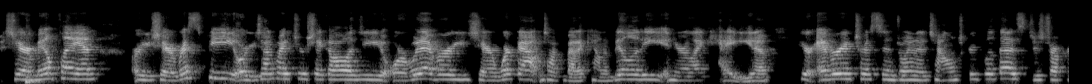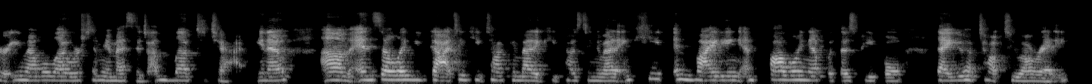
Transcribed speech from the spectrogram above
share a meal plan or you share a recipe or you talk about your Shakeology or whatever, you share a workout and talk about accountability and you're like, hey, you know, if you're ever interested in joining a challenge group with us, just drop your email below or send me a message. I'd love to chat, you know? Um, and so like you've got to keep talking about it, keep posting about it, and keep inviting and following up with those people that you have talked to already.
